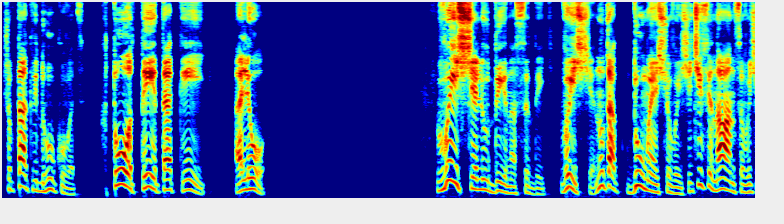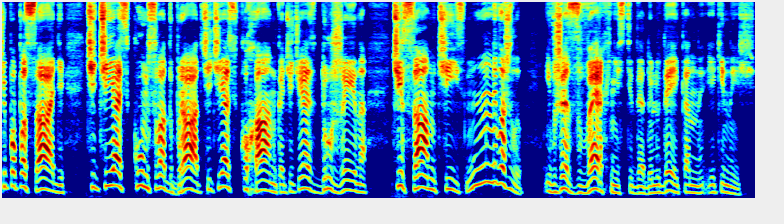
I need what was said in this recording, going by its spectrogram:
щоб так відгукуватися? Хто ти такий? Альо? Вище людина сидить. Вище. Ну так думає, що вище. Чи фінансово, чи по посаді, чи чиясь кум сват брат, чи чиясь коханка, чи чиясь дружина, чи сам чийсь. Ну, неважливо. І вже зверхність іде до людей, які нижчі.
